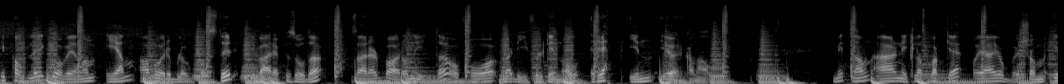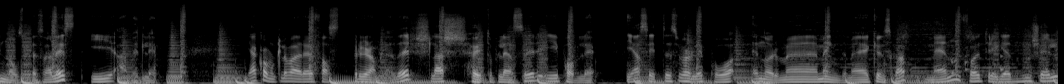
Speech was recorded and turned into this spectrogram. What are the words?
I Podly går vi gjennom én av våre bloggposter i hver episode, så her er det bare å nyte og få verdifullt innhold rett inn i ørekanalen. Mitt navn er Niklas Bakke, og jeg jobber som innholdsspesialist i Avidly. Jeg kommer til å være fast programleder slash høytoppleser i Podly. Jeg sitter selvfølgelig på enorme mengder med kunnskap, men for trygghetens skyld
